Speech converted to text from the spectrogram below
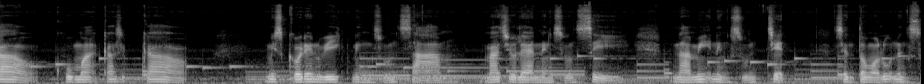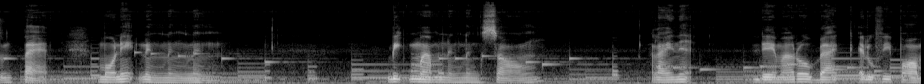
99 คูมะ 99 มิสโกลเด้นวีค103 มาจูแลน 104 นามิ 107 เซนโตมารุ 108 โมเน111 บิ๊กมัม 112 อะไรเนี่ย เดมาโรแบล็กไอลูฟี่ปอม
